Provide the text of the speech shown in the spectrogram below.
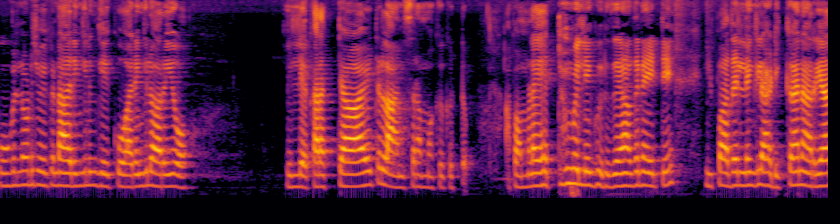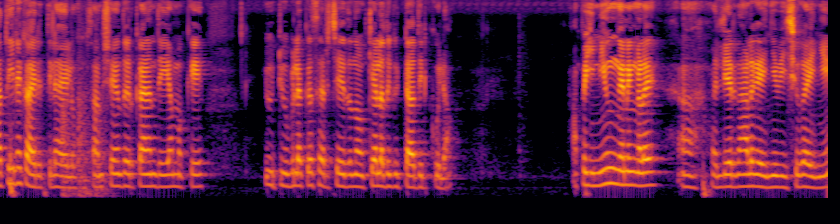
ഗൂഗിളിനോട് ചോദിക്കേണ്ട ആരെങ്കിലും കേൾക്കുമോ ആരെങ്കിലും അറിയോ? ഇല്ല. കറക്റ്റായിട്ടുള്ള ആൻസർ നമുക്ക് കിട്ടും. അപ്പോൾ നമ്മളെ ഏറ്റവും വലിയ ഗുരുനാഥനായിട്ട് ഇപ്പോൾ അതല്ലെങ്കിൽ അടിക്കാൻ അറിയാത്തതിന്റെ കാര്യത്തിലായാലും സംശയം തീർക്കാൻ എന്ത് ചെയ്യാം? നമുക്ക് യൂട്യൂബിലൊക്കെ സെർച്ച് ചെയ്ത് നോക്കിയാൽ അത് കിട്ടാതിരിക്കില്ല അപ്പോൾ ഇനിയും ഇങ്ങനെ നിങ്ങൾ വലിയൊരു നാൾ കഴിഞ്ഞ് വിഷു കഴിഞ്ഞ്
